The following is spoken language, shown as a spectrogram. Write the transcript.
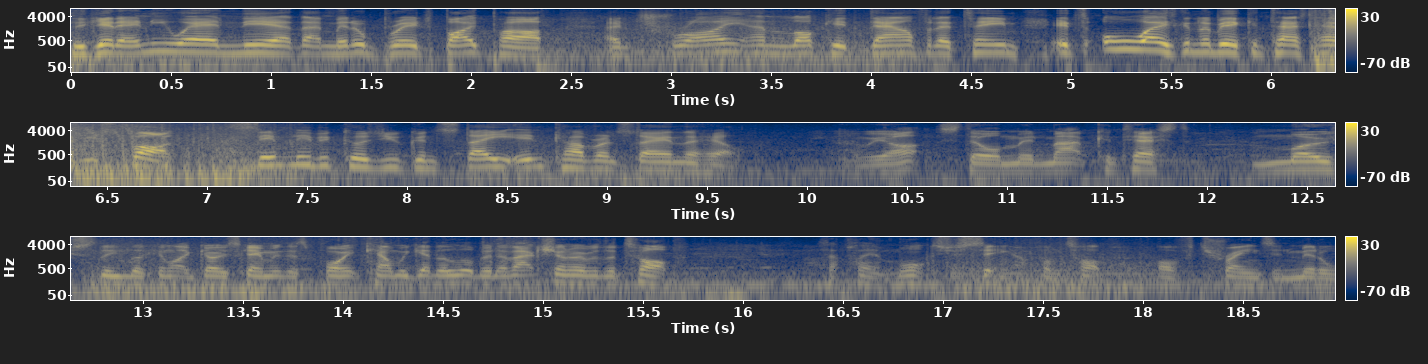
to get anywhere near that middle bridge bike path and try and lock it down for their team. It's always going to be a contest-heavy spot, simply because you can stay in cover and stay in the hill. We are, still mid-map contest mostly looking like Ghost Game at this point. Can we get a little bit of action over the top? Is that player Morks just sitting up on top of trains in middle,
